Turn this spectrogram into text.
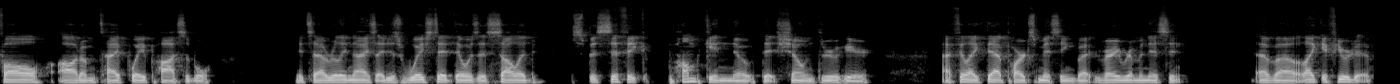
fall, autumn type way possible. It's uh, really nice. I just wish that there was a solid, specific pumpkin note that shone through here. I feel like that part's missing, but very reminiscent of uh, like if you were to.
